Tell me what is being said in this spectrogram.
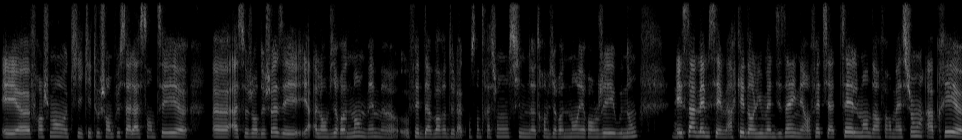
et franchement, qui, qui touchent en plus à la santé, euh, à ce genre de choses et, à l'environnement, même euh, au fait d'avoir de la concentration, si notre environnement est rangé ou non. Et ça, même, c'est marqué dans l'human design. Et en fait, il y a tellement d'informations. Après, euh,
